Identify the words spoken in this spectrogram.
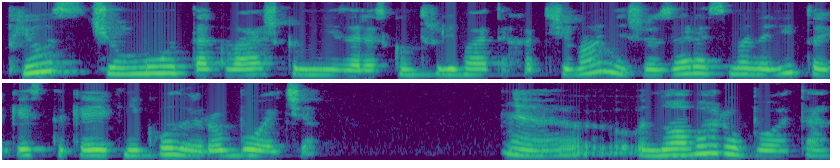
Плюс, чому так важко мені зараз контролювати харчування, що зараз в мене літо якесь таке, як ніколи, робоче. Е, нова робота.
